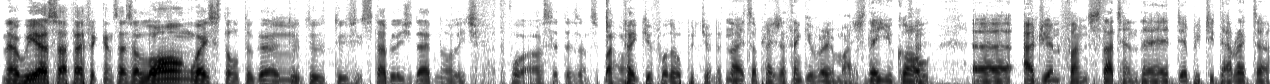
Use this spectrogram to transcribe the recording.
Now, we as South Africans has a long way still to go mm. to, to, to establish that knowledge for our citizens. But oh. thank you for the opportunity. No, it's a pleasure. Thank you very much. There you go. Uh, Adrian van Staten, the Deputy Director,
